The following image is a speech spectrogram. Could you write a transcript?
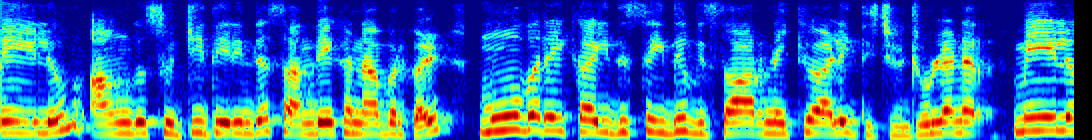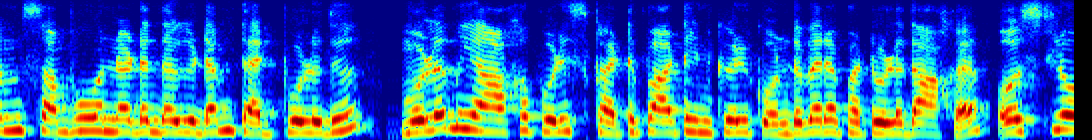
மேலும் அங்கு சுற்றி தெரிந்த சந்தேக நபர்கள் மூவரை கைது செய்து விசாரணைக்கு அழைத்துச் சென்றுள்ளனர். மேலும் சம்பவம் நடந்த இடம் தற்பொழுது முழுமையாக போலீஸ் கட்டுப்பாட்டின் கீழ் கொண்டுவரப்பட்டுள்ளதாக ஒஸ்லோ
